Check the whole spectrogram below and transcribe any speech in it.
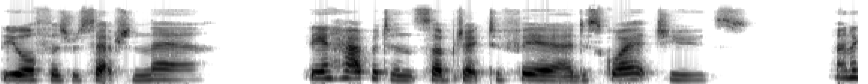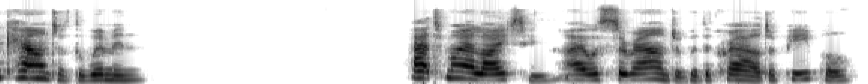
The author's reception there. The inhabitants subject to fear and disquietudes. An account of the women. At my alighting I was surrounded with a crowd of people,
